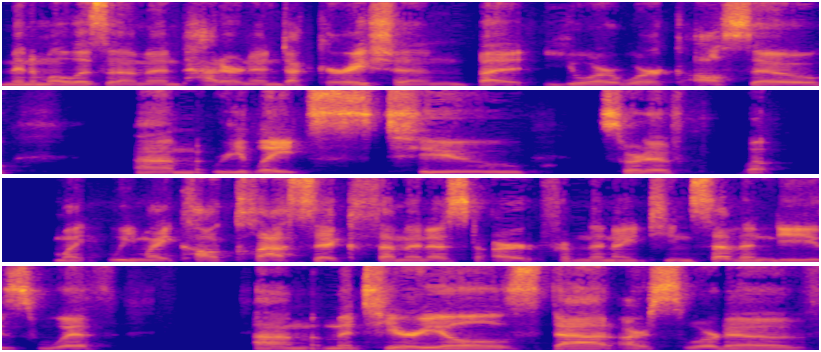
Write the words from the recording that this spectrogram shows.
minimalism and pattern and decoration, but your work also um, relates to sort of might, we might call classic feminist art from the 1970s with um, materials that are sort of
